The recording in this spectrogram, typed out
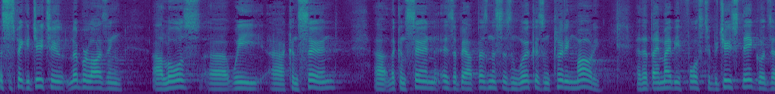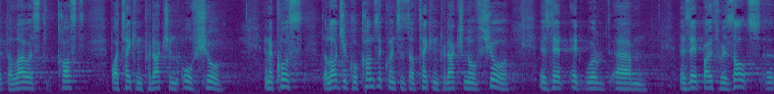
Mr Speaker, due to liberalising uh, laws, uh, we are concerned, uh, the concern is about businesses and workers, including Māori, and that they may be forced to produce their goods at the lowest cost by taking production offshore. And of course, the logical consequences of taking production offshore is that it will um, is that both results uh,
